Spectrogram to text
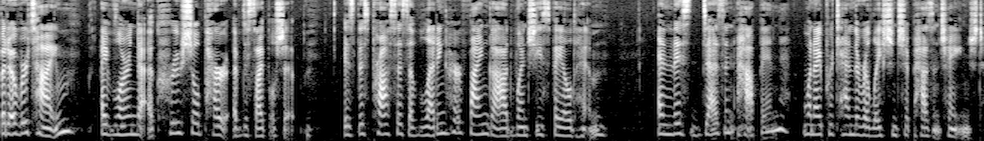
But over time, I've learned that a crucial part of discipleship is this process of letting her find God when she's failed him. And this doesn't happen when I pretend the relationship hasn't changed.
